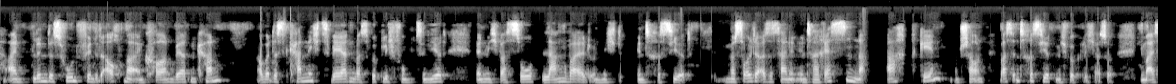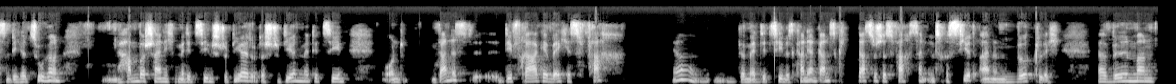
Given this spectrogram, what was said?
ein blindes Huhn findet auch mal ein Korn werden kann. Aber das kann nichts werden, was wirklich funktioniert, wenn mich was so langweilt und nicht interessiert. Man sollte also seinen Interessen nachgehen und schauen, was interessiert mich wirklich. Also die meisten, die hier zuhören, haben wahrscheinlich Medizin studiert oder studieren Medizin. Und dann ist die Frage, welches Fach ja, der Medizin. Es kann ja ein ganz klassisches Fach sein, interessiert einen wirklich. Da will man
